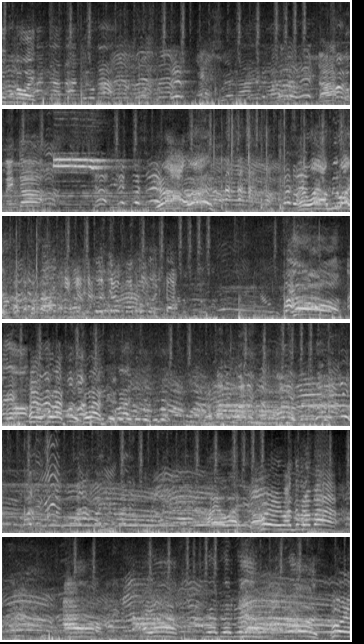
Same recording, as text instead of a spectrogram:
Lagi woi. Cakep Eka. Ya, woi. Ayo woi ambil woi. Ayo, ayo, ayo bolan, bolan. Ayo, woi. Woi, mantap berapa? Ayo, ayo. Dua, dua, dua. Terus. Woi.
